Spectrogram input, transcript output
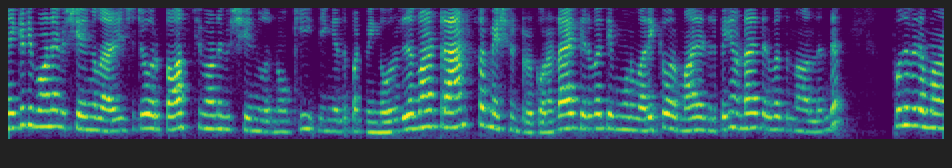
நெகட்டிவான விஷயங்களை அழிச்சிட்டு ஒரு பாசிட்டிவான விஷயங்களை நோக்கி நீங்க இது பண்ணுவீங்க. ஒரு விதமான டிரான்ஸ்ஃபர்மேஷன் இருக்கும். ரெண்டாயிரத்தி இருபத்தி மூணு வரைக்கும் ஒரு மாதிரி இருந்திருப்பீங்க. ரெண்டாயிரத்தி இருபத்தி நாலுல இருந்து புது விதமான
